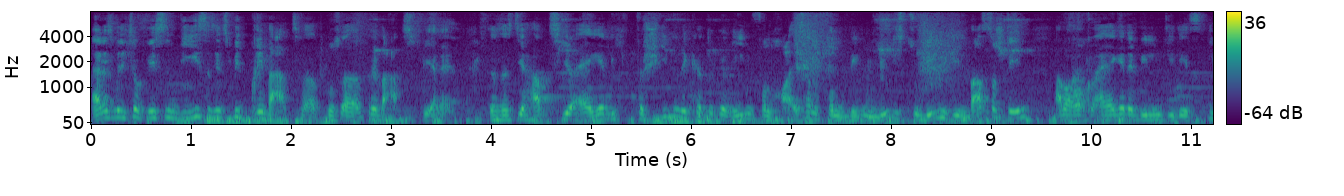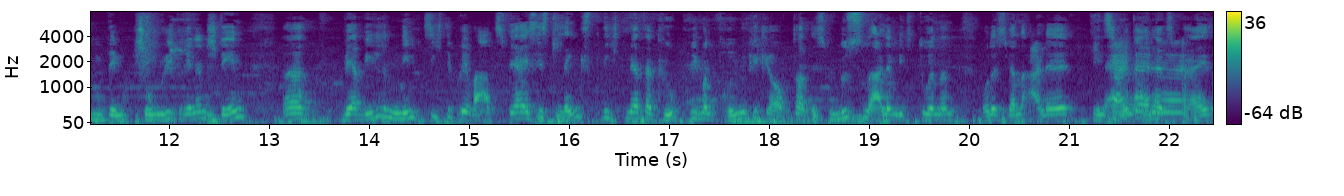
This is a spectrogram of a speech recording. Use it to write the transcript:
Eines will ich noch wissen, wie ist das jetzt mit Privat, äh, Privatsphäre? Das heißt, ihr habt hier eigentlich verschiedene Kategorien von Häusern, von Villen bis zu Villen, die im Wasser stehen, aber auch eigene Villen, die jetzt in dem Dschungel drinnen stehen. Äh, wer will, nimmt sich die Privatsphäre. Es ist längst nicht mehr der Club, wie man früher geglaubt hat. Es müssen alle mitturnen oder es werden alle die in Zeit, einem Einheitspreis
